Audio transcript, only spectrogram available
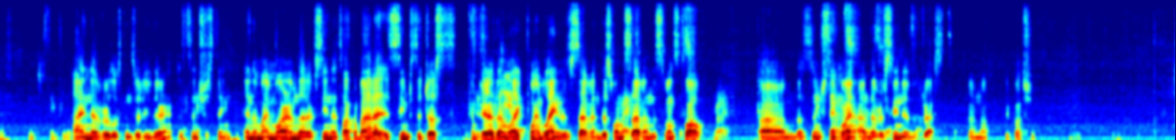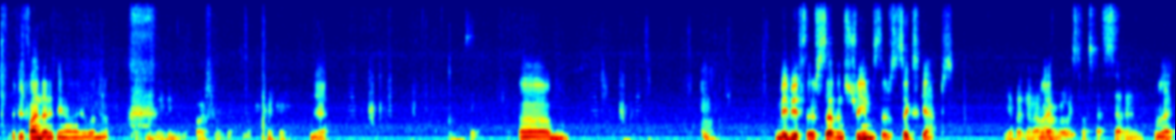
interesting I never looked into it either. It's okay. interesting. And the Maimarim that I've seen that talk about it, it seems to just compare them like point blank. There's seven. This one's right. seven. This one's twelve. Right. Um, that's an interesting point. I've never yeah. seen it addressed. I don't know. Good question. If you find anything on it, let me know. yeah. Um, maybe if there's seven streams, there's six gaps. Yeah, but the right? always talks about seven. Right.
